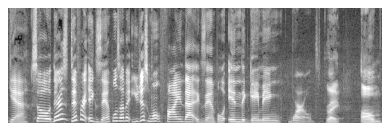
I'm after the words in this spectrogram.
Yeah. So there's different examples of it. You just won't find that example in the gaming world. Right. Um.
